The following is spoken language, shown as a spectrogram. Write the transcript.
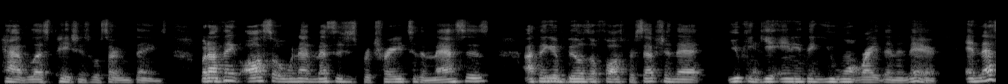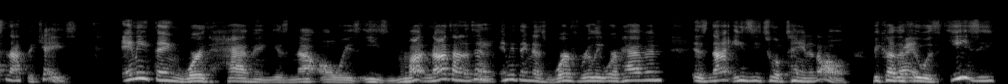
have less patience with certain things. But I think also when that message is portrayed to the masses, I think it builds a false perception that you can get anything you want right then and there, and that's not the case. Anything worth having is not always easy. Nine times out of ten, Yeah. anything that's worth really worth having is not easy to obtain at all. Because if it was easy,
